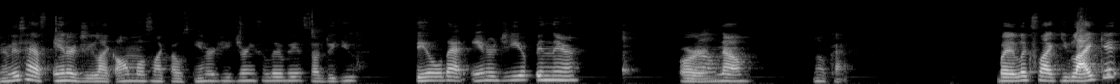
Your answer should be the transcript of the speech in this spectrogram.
and this has energy, like almost like those energy drinks a little bit. So do you feel that energy up in there? Or no? Okay. But it looks like you like it.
